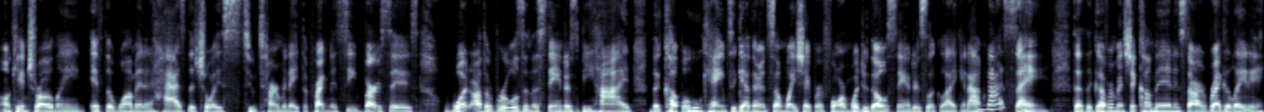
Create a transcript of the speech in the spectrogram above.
on controlling if the woman has the choice to terminate the pregnancy versus what are the rules and the standards behind the couple who came together in some way, shape, or form. What do those standards look like? And I'm not saying that the government should come in and start regulating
